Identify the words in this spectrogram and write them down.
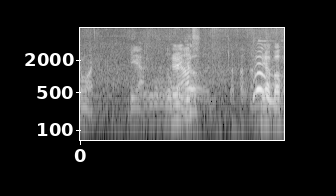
Come on. Yeah. Little There you bounce. go. Yeah, Beau.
